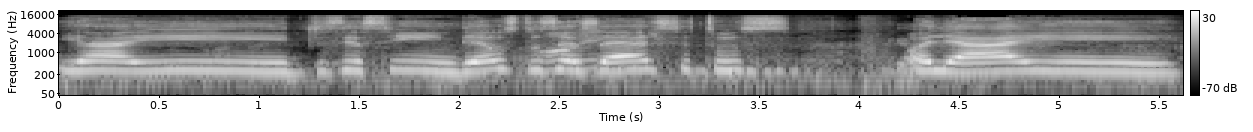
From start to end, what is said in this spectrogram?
e aí dizia assim, Deus dos exércitos, olhai,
